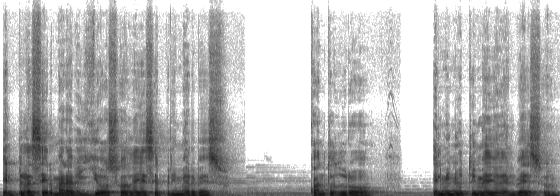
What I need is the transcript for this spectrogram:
El placer maravilloso de ese primer beso. ¿Cuánto duró? ¿El minuto y medio del beso?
